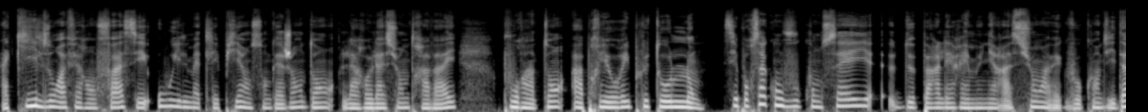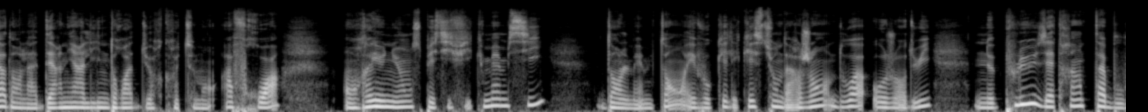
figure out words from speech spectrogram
à qui ils ont affaire en face et où ils mettent les pieds en s'engageant dans la relation de travail pour un temps a priori plutôt long. C'est pour ça qu'on vous conseille de parler rémunération avec vos candidats dans la dernière ligne droite du recrutement à froid, en réunion spécifique, même si, dans le même temps, évoquer les questions d'argent doit aujourd'hui ne plus être un tabou,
